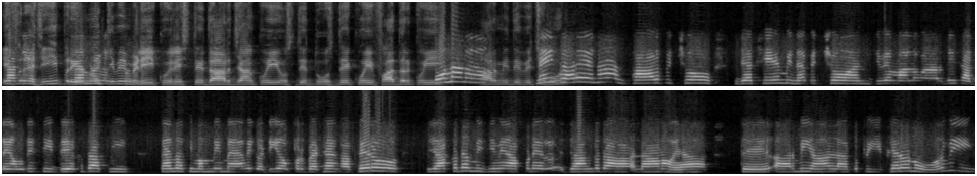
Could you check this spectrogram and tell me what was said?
ਇਹ ਫਿਰ ਅਜਿਹੀ ਪ੍ਰੇਰਣਾ ਕਿਵੇਂ ਮਿਲੀ? ਕੋਈ ਰਿਸ਼ਤੇਦਾਰ ਜਾਂ ਕੋਈ ਉਸਦੇ ਦੋਸਤ ਦੇ ਕੋਈ ਫਾਦਰ ਕੋਈ ਉਹਨਾਂ ਆਰਮੀ ਦੇ ਵਿੱਚ ਨਹੀਂ? ਸਾਰੇ ਨਾ ਸਾਲ ਪਿੱਛੋਂ ਜਾਂ 6 ਮਹੀਨੇ ਪਿੱਛੋਂ ਜਿਵੇਂ ਮੰਨ ਲਓ ਆਰਮੀ ਸਾਡੇ ਆਉਂਦੀ ਸੀ ਦੇਖਦਾ ਸੀ ਕਹਿੰਦਾ ਸੀ ਮੰਮੀ ਮੈਂ ਵੀ ਗੱਡੀਆਂ ਉੱਪਰ ਬੈਠਾਂਗਾ। ਫਿਰ ਉਹ ਯਕਦਮ ਹੀ ਜਿਵੇਂ ਆਪਣੇ ਜੰਗ ਦਾ ਐਲਾਨ ਹੋਇਆ ਤੇ ਆਰਮੀ ਆਣ ਲੱਗ ਪਈ। ਫਿਰ ਉਹਨੂੰ ਹੋਰ ਵੀ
